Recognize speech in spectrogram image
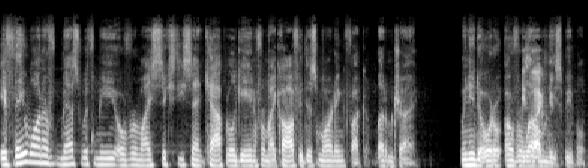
if they want to mess with me over my 60 cent capital gain for my coffee this morning, fuck them. Let them try. We need to order, overwhelm like- these people.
